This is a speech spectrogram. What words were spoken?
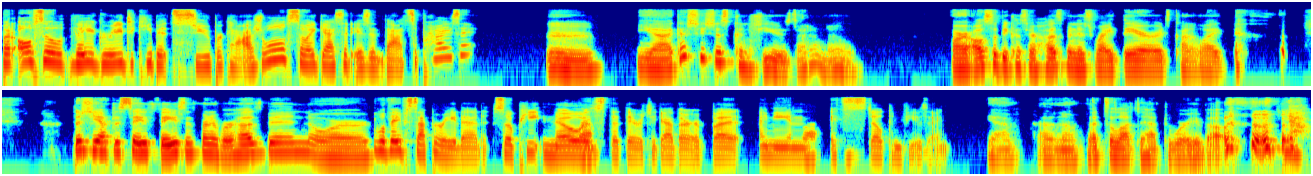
but also they agreed to keep it super casual so i guess it isn't that surprising mm. yeah i guess she's just confused i don't know or also because her husband is right there it's kind of like does she have to save face in front of her husband or well they've separated so pete knows yeah. that they're together but i mean yeah. it's still confusing yeah i don't know. That's a lot to have to worry about. Yeah.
